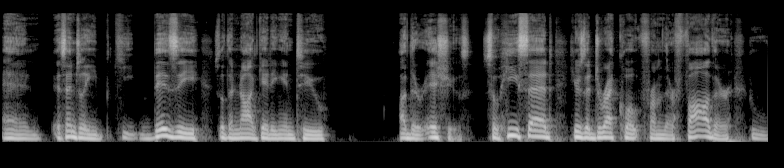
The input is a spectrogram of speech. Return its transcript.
and essentially keep busy so they're not getting into other issues. So he said, here's a direct quote from their father who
